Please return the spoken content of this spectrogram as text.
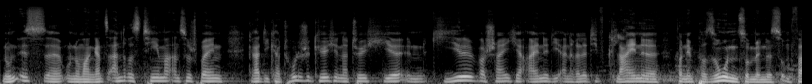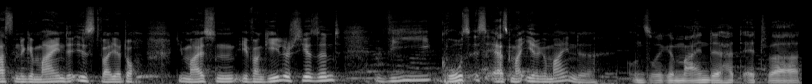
Nun ist, äh, um nochmal ein ganz anderes Thema anzusprechen, gerade die katholische Kirche natürlich hier in Kiel wahrscheinlich ja eine, die eine relativ kleine, von den Personen zumindest, umfassende Gemeinde ist, weil ja doch die meisten evangelisch hier sind. Wie groß ist erstmal Ihre Gemeinde? Unsere Gemeinde hat etwa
